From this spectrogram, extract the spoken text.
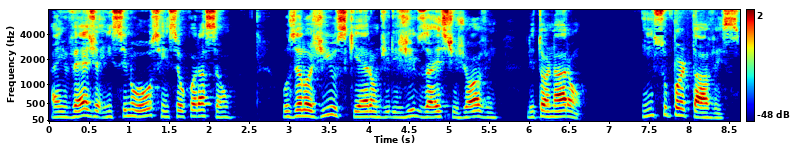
a inveja insinuou-se em seu coração. Os elogios que eram dirigidos a este jovem lhe tornaram insuportáveis.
